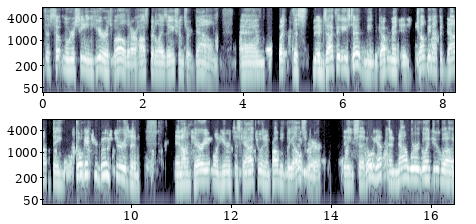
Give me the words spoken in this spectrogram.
that's something we're seeing here as well. That our hospitalizations are down, and but this exactly what you said. I mean, the government is jumping up and down, saying, "Go get your boosters," and in Ontario and here in Saskatchewan and probably elsewhere, they've said, "Oh, yep," and now we're going to uh,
